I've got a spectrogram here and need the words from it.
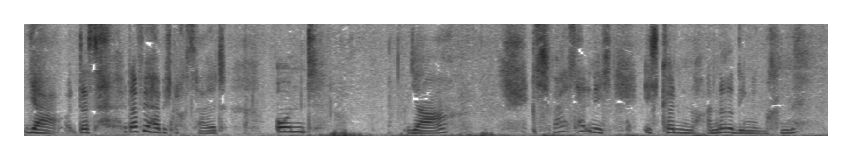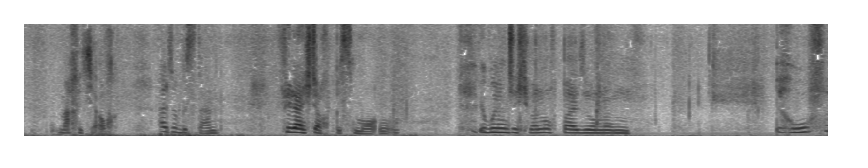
Ja, das, dafür habe ich noch Zeit. Und ja, ich weiß halt nicht. Ich könnte noch andere Dinge machen. Ne? Mache ich auch. Also bis dann. Vielleicht auch bis morgen. Übrigens, ich war noch bei so einem Berufe,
